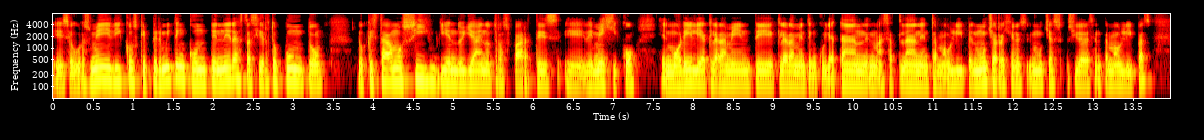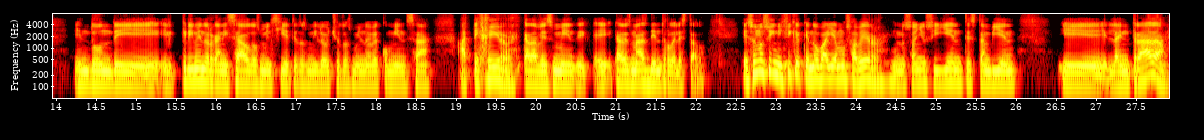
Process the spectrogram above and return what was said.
eh, seguros médicos, que permiten contener hasta cierto punto lo que estábamos viendo ya en otras partes eh, de México, en Morelia claramente, claramente en Culiacán, en Mazatlán, en Tamaulipas, en muchas regiones, en muchas ciudades en Tamaulipas, en donde el crimen organizado 2007, 2008, 2009 comienza a tejer cada vez, eh, cada vez más dentro del Estado. Eso no significa que no vayamos a ver en los años siguientes también la entrada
